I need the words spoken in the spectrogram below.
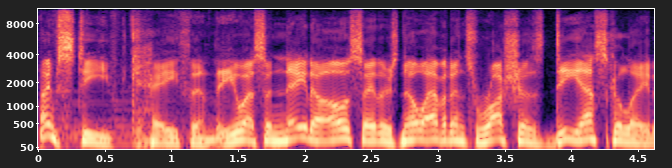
I'm Steve Kathan. The U.S. and NATO say there's no evidence Russia's de escalating.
